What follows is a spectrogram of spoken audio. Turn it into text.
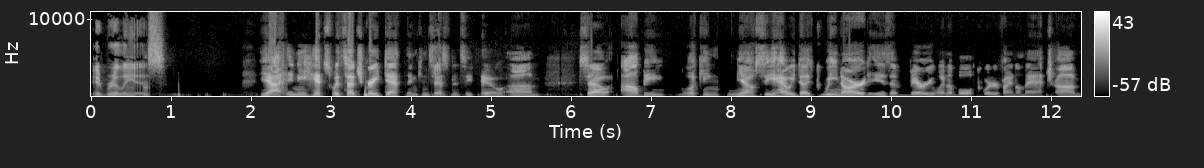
It really mm-hmm. is. Yeah, and he hits with such great depth and consistency yep. too. Um, so I'll be looking, you know, see how he does. Guinard is a very winnable quarterfinal match. Um,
